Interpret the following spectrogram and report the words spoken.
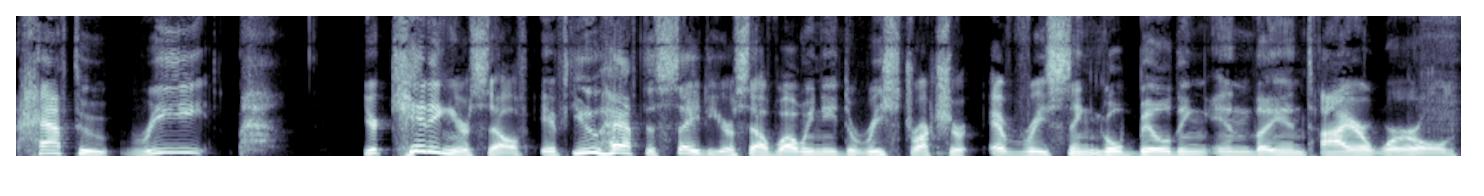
have to re you're kidding yourself if you have to say to yourself, well, we need to restructure every single building in the entire world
